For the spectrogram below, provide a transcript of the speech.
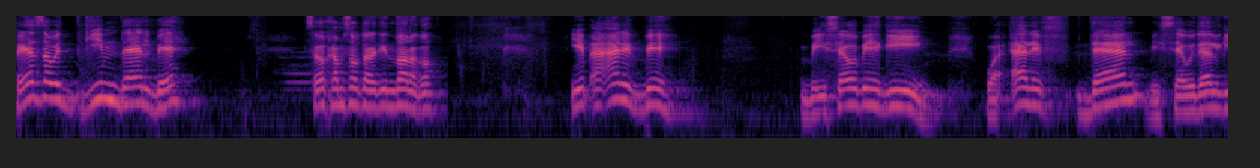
قياس زاوية ج د ب. يساوي 35 درجة. يبقى أ ب. بيساوي ب ج وألف د بيساوي د ج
